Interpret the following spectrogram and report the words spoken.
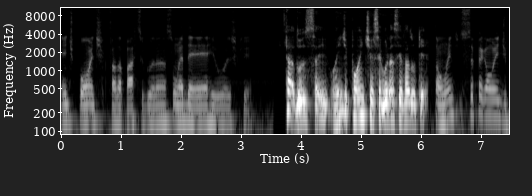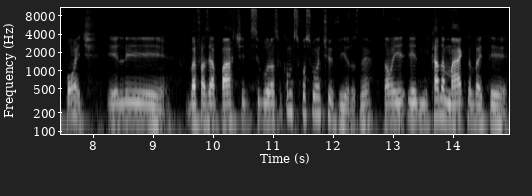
endpoint, que faz a parte de segurança, um EDR hoje que Traduz isso aí. O endpoint e a segurança ele faz o quê? Então, se você pegar um endpoint, ele vai fazer a parte de segurança como se fosse um antivírus, né? Então, em cada máquina vai ter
